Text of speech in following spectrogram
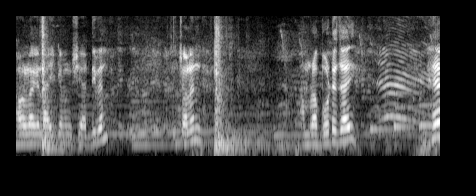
ভালো লাগে লাইক এবং শেয়ার দিবেন। চলেন আমরা বোটে যাই। হে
